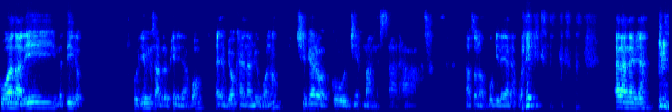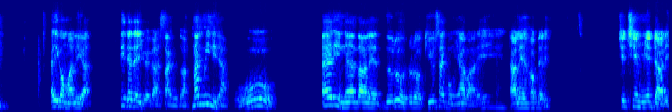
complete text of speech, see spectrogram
ကိုကသာလေးမသိလို့ကိုချင်းမစားတယ်လို့ဖြစ်နေတာပေါ့အဲကြောင့်ပြောခံတာမျိုးပေါ့နော်ရှင်ပြတော့ကိုချင်းမှမစားတာနောက်ဆုံးတော့ပုတ်ပြလိုက်ရတာပေါ့လေအဲ့ဒါနဲ့ဗျာ အဲ့ဒီကောင်မလေးကတိတက်တဲ့အရွယ်ကစာယူသွားမှတ်မိနေတာကိုအဲ့ဒီနန္တာလဲသူတို့တော်တော် queue site ပုံရပါတယ်ဒါလည်းဟုတ်တယ်လေချစ်ချင်းမေတ္တာတွေ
